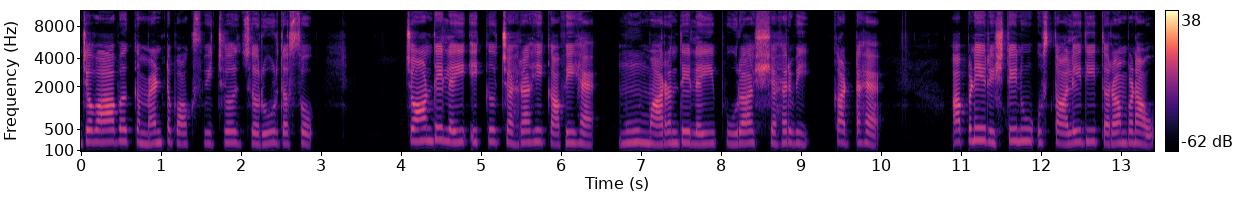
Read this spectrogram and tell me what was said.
ਜਵਾਬ ਕਮੈਂਟ ਬਾਕਸ ਵਿੱਚ ਜ਼ਰੂਰ ਦੱਸੋ। ਚਾਹੁਣ ਦੇ ਲਈ ਇੱਕ ਚਿਹਰਾ ਹੀ ਕਾਫੀ ਹੈ, ਮੂੰਹ ਮਾਰਨ ਦੇ ਲਈ ਪੂਰਾ ਸ਼ਹਿਰ ਵੀ ਘੱਟ ਹੈ। ਆਪਣੇ ਰਿਸ਼ਤੇ ਨੂੰ ਉਸ ਤਾਲੇ ਦੀ ਤਰ੍ਹਾਂ ਬਣਾਓ,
